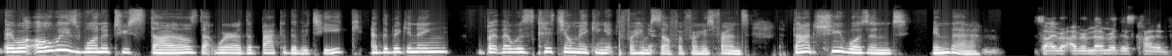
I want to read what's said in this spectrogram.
There were always one or two styles that were at the back of the boutique at the beginning, but there was Christian making it for himself yeah. or for his friends. But that shoe wasn't in there. Mm. So I, I remember this kind of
